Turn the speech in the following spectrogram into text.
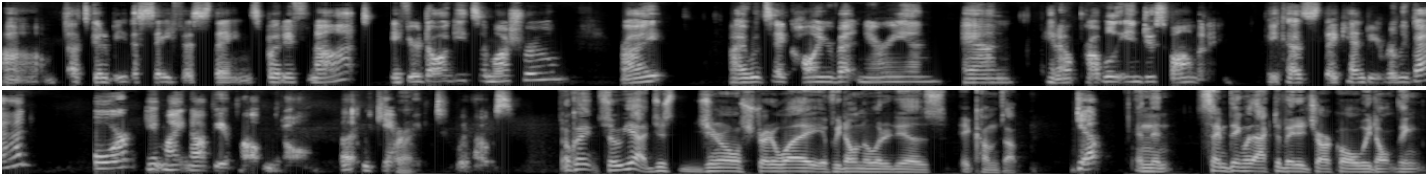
Um, that's going to be the safest things. But if not, if your dog eats a mushroom, right, I would say call your veterinarian and, you know, probably induce vomiting because they can be really bad or it might not be a problem at all. But we can't Right. wait with those. Okay. So yeah, just general straight away. If we don't know what it is, it comes up. Yep. And then same thing with activated charcoal. We don't think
